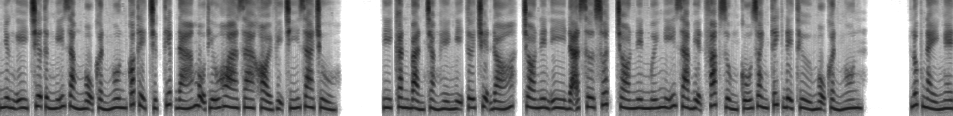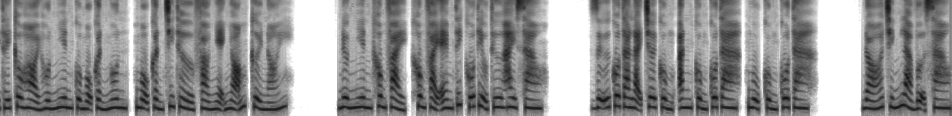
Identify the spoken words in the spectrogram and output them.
nhưng y chưa từng nghĩ rằng mộ cần ngôn có thể trực tiếp đá mộ thiếu hoa ra khỏi vị trí gia chủ. Y căn bản chẳng hề nghĩ tới chuyện đó, cho nên y đã sơ suất cho nên mới nghĩ ra biện pháp dùng cố doanh tích để thử mộ cần ngôn. Lúc này nghe thấy câu hỏi hồn nhiên của mộ cần ngôn, mộ cần chi thở phào nhẹ nhõm, cười nói. Đương nhiên không phải, không phải em thích cố tiểu thư hay sao? Giữ cô ta lại chơi cùng, ăn cùng cô ta, ngủ cùng cô ta. Đó chính là vợ sao?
